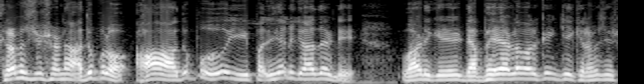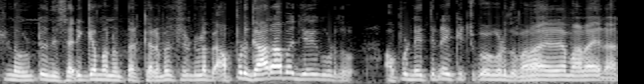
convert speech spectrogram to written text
క్రమశిక్షణ అదుపులో ఆ అదుపు ఈ పదిహేను కాదండి. వాడికి డెబ్భై ఏళ్ళ వరకు ఇంక ఈ క్రమశిక్షణ ఉంటుంది. సరిగ్గా మనం క్రమశిక్షణలో అప్పుడు గారాబం చేయకూడదు. అప్పుడు నెత్తిన ఎక్కించుకోకూడదు. మన ఆయన మన ఆయన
